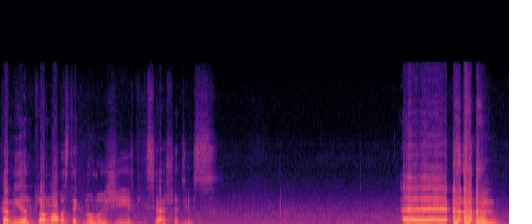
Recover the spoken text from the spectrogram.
caminhando para novas tecnologias? O que, que você acha disso? É...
